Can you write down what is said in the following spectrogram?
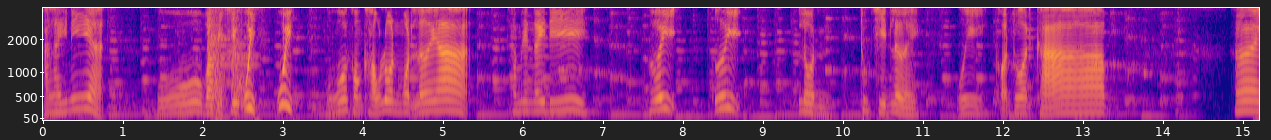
อะไรเนี่ย โอ้บาร์บีคิวอุ้ยอุ้ยโอ้ของเขาหล่นหมดเลยอะทำยังไงดี เฮ้ย เอ้ย หล่นทุกชิ้นเลย อุ้ย ขอโทษครับ เฮ้ย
